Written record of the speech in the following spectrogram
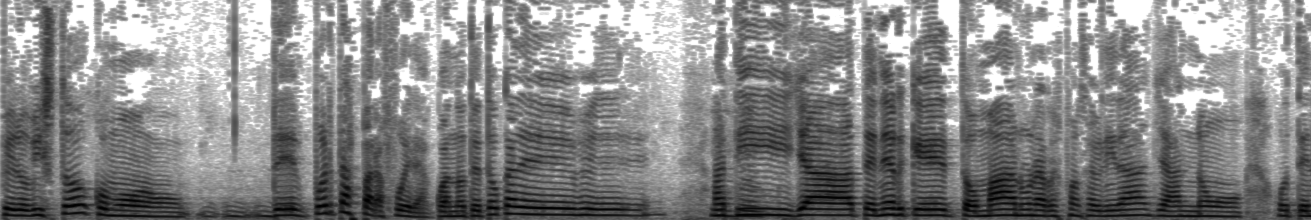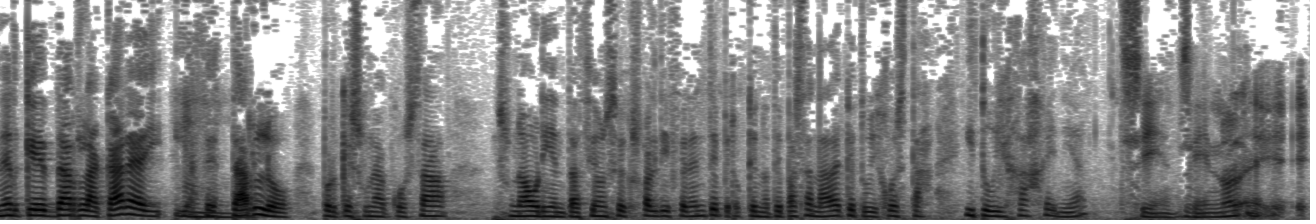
pero visto como de puertas para afuera. Cuando te toca de, a ti ya tener que tomar una responsabilidad, ya no, o tener que dar la cara y, y aceptarlo, porque es una cosa, es una orientación sexual diferente, pero que no te pasa nada, que tu hijo está y tu hija genial. Sí, sí. no, eh, eh,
